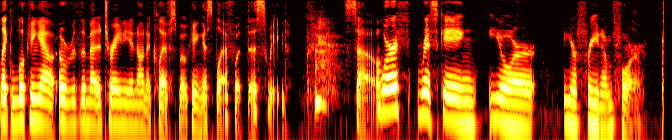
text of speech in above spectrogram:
like looking out over the mediterranean on a cliff smoking a spliff with this weed. So. Worth risking your your freedom for.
